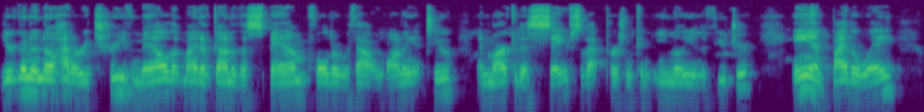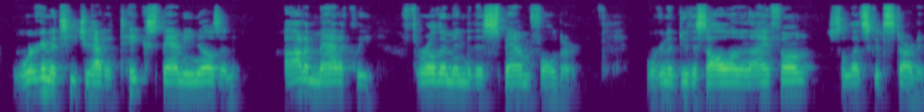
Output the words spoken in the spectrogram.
You're going to know how to retrieve mail that might have gone to the spam folder without wanting it to and mark it as safe so that person can email you in the future. And by the way, we're going to teach you how to take spam emails and automatically throw them into this spam folder. We're going to do this all on an iPhone, so let's get started.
